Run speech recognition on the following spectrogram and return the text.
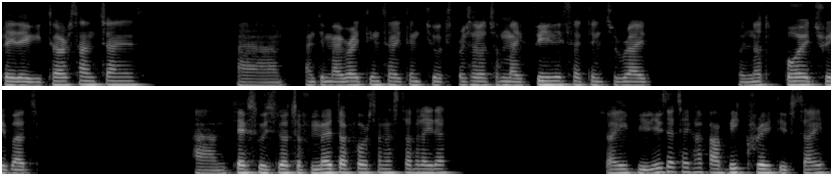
play the guitar sometimes. Um, and in my writings, I tend to express a lot of my feelings. I tend to write, well, not poetry, but um, text with lots of metaphors and stuff like that. So I believe that I have a big creative side.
